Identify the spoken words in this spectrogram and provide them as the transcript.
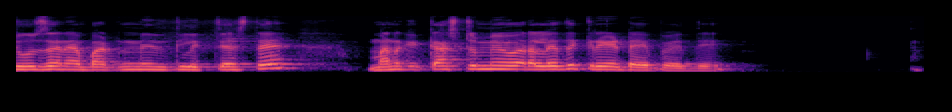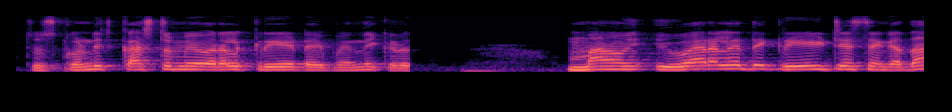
చూజ్ అనే బటన్ మీద క్లిక్ చేస్తే మనకి కస్టమ్ యూఆర్ఎల్ అయితే క్రియేట్ అయిపోయింది. చూసుకోండి కస్టమ్ యూఆర్ఎల్ క్రియేట్ అయిపోయింది ఇక్కడ. మనం యూఆర్ఎల్ అయితే క్రియేట్ చేసాం కదా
